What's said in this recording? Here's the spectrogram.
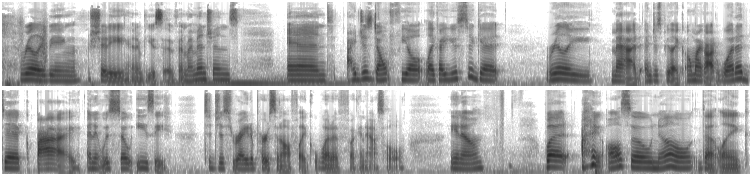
really being shitty and abusive in my mentions. And I just don't feel like I used to get really mad and just be like, oh my God, what a dick, bye. And it was so easy to just write a person off like, what a fucking asshole, you know? But I also know that, like,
